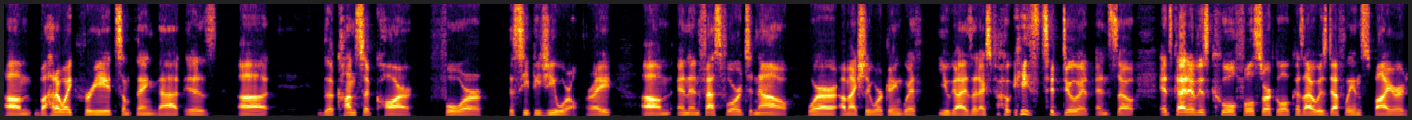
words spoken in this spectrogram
Um, but how do I create something that is uh, the concept car for the CPG world, right? Um, and then fast forward to now, where I'm actually working with you guys at Expo East to do it, and so it's kind of this cool full circle because I was definitely inspired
